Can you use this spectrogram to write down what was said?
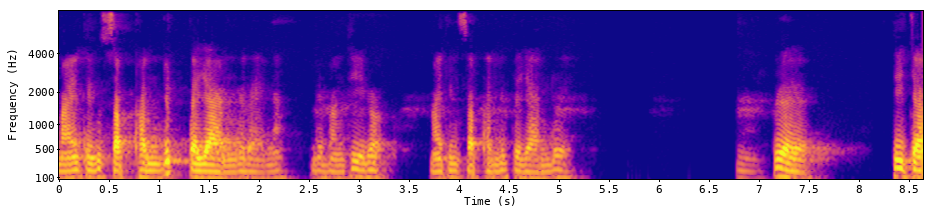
หมายถึงสัพพัญยุตยานก็ได้นะ ในบางที่ก็หมายถึงสัพพัญยุตยานด้วย เพื่อที่จะ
